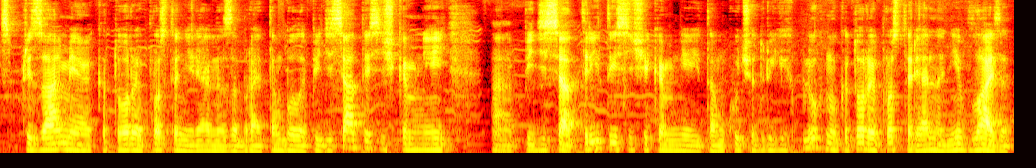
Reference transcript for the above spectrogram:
с призами, которые просто нереально забрать. Там было 50 тысяч камней, 53 тысячи камней, там куча других плюх, ну, которые просто реально не влазят.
